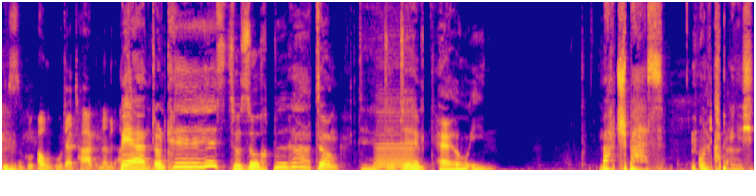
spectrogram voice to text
Das ist ein, auch ein guter Tag, um damit Bernd und Chris zur Suchtberatung. Dim, dim, dim. Heroin. Macht Spaß. Und abhängig.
